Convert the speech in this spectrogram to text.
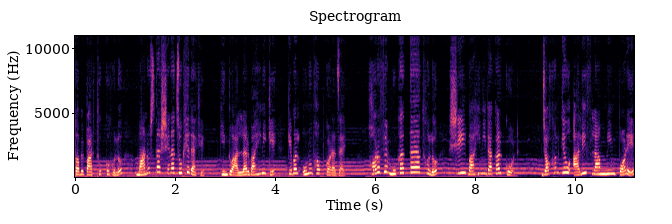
তবে পার্থক্য হলো, মানুষ তার সেনা চোখে দেখে, কিন্তু আল্লাহর বাহিনীকে কেবল অনুভব করা যায়। হরফে মুকাত্তায়াত হলো, সেই বাহিনী ডাকার কোড। যখন কেউ আলিফ লাম মিম পড়ে,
